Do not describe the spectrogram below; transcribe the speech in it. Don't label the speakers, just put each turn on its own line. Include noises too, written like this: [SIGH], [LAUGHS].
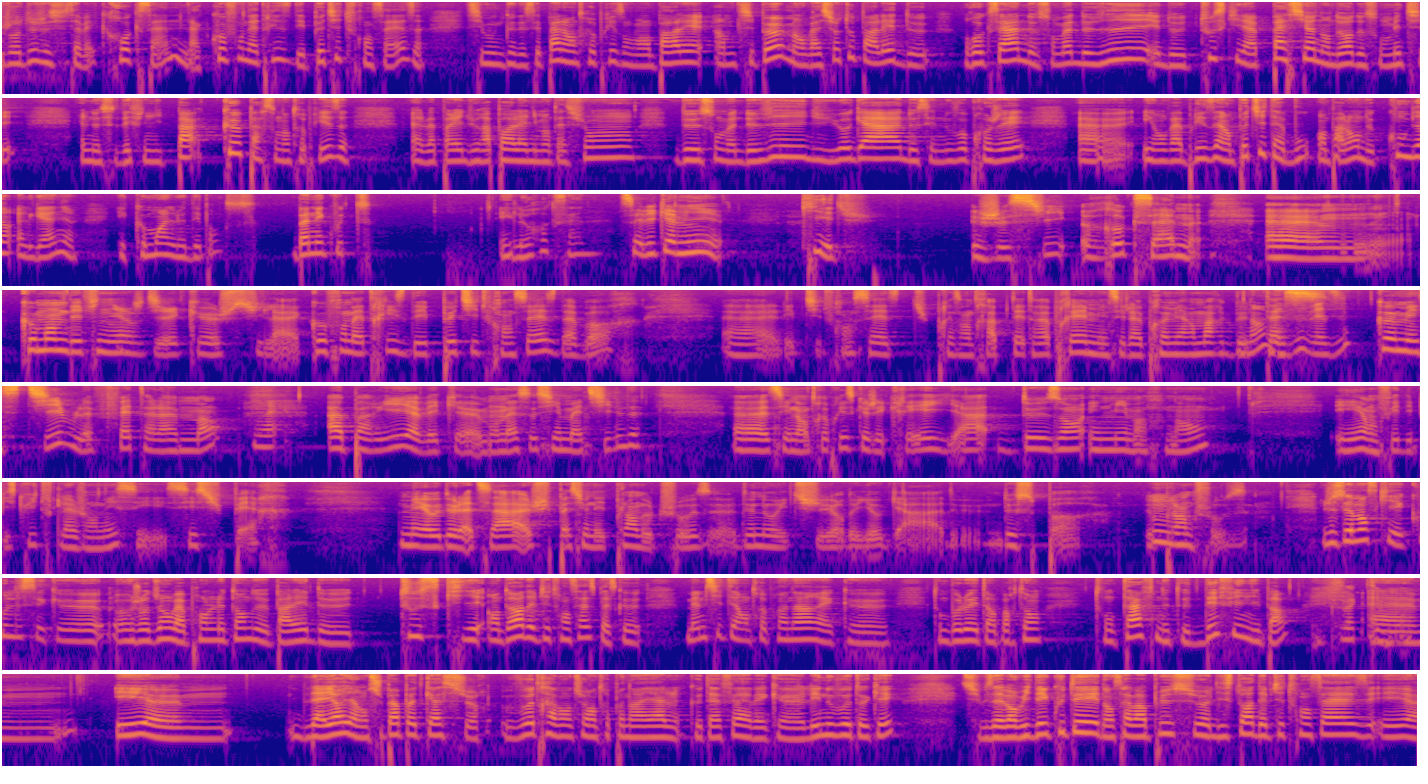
Aujourd'hui je suis avec Roxane, la cofondatrice des Petites Françaises. Si vous ne connaissez pas l'entreprise, on va en parler un petit peu, mais on va surtout parler de Roxane, de son mode de vie et de tout ce qui la passionne en dehors de son métier. Elle ne se définit pas que par son entreprise. Elle va parler du rapport à l'alimentation, de son mode de vie, du yoga, de ses nouveaux projets. Euh, et on va briser un petit tabou en parlant de combien elle gagne et comment elle le dépense. Bonne écoute. Hello Roxane.
Salut Camille.
Qui es-tu?
Je suis Roxane. Euh, comment me définir? Je dirais que je suis la cofondatrice des Petites Françaises d'abord. Euh, les petites françaises, tu présenteras peut-être après, mais c'est la première marque de tasses comestibles faites à la main à Paris avec euh, mon associé Mathilde. C'est une entreprise que j'ai créée il y a deux ans et demi maintenant. Et on fait des biscuits toute la journée, c'est super. Mais au-delà de ça, je suis passionnée de plein d'autres choses, de nourriture, de yoga, de, sport, de mm. plein de choses.
Justement, ce qui est cool, c'est qu'aujourd'hui, on va prendre le temps de parler de tout ce qui est en dehors des petites françaises, parce que même si tu es entrepreneur et que ton boulot est important, ton taf ne te définit pas.
Exactement. Euh,
et euh, d'ailleurs, il y a un super podcast sur votre aventure entrepreneuriale que tu as fait avec euh, les nouveaux toqués. Si vous avez envie d'écouter, d'en savoir plus sur l'histoire des petites françaises et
